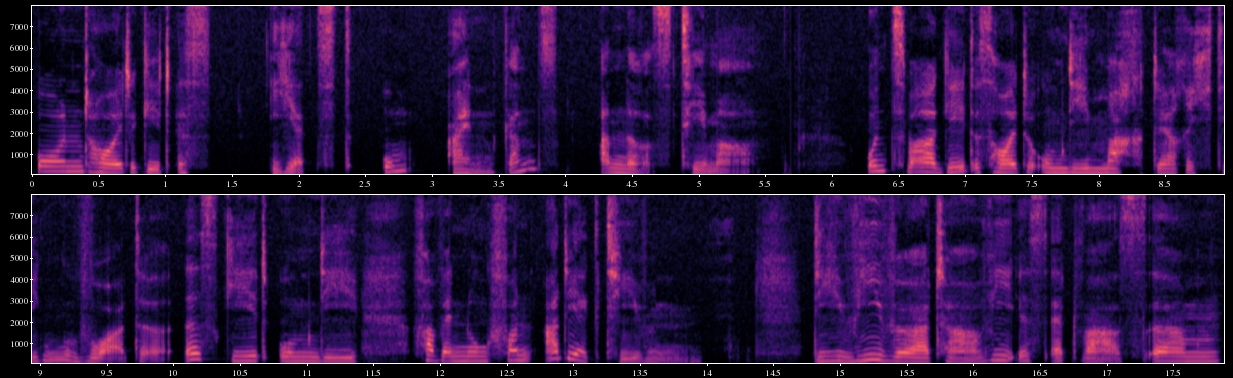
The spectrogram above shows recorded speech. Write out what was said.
Und heute geht es jetzt um ein ganz anderes Thema. Und zwar geht es heute um die Macht der richtigen Worte. Es geht um die Verwendung von Adjektiven, die Wie-Wörter, wie ist etwas. Ähm,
